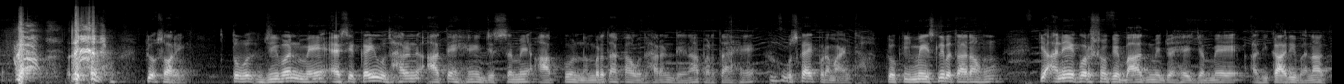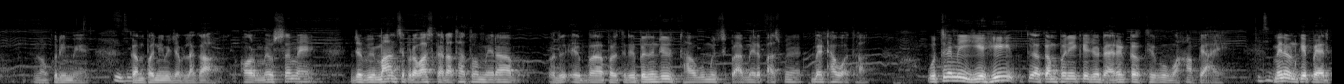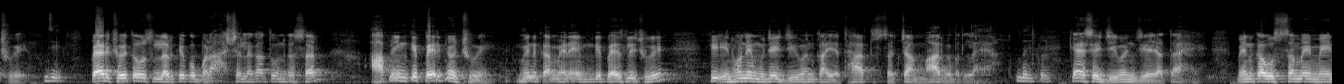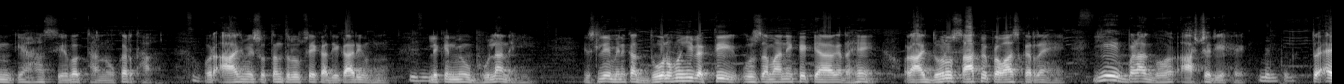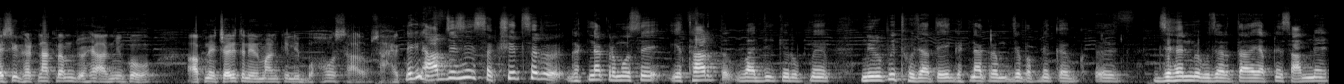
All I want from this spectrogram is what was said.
क्यों सॉरी। तो जीवन में ऐसे कई उदाहरण आते हैं जिस समय आपको नम्रता का उदाहरण देना पड़ता है। उसका एक प्रमाण था क्योंकि मैं इसलिए बता रहा हूँ कि अनेक वर्षों के बाद में जो है जब मैं अधिकारी बना नौकरी में कंपनी में जब लगा और मैं उस समय जब विमान से प्रवास कर रहा था तो मेरा रिप्रेजेंटेटिव था वो मुझसे मेरे पास में बैठा हुआ था। उतने में यही कंपनी के जो डायरेक्टर थे वो वहाँ पे आए। मैंने उनके पैर छुए। पैर छुए तो उस लड़के को बड़ा आश्चर्य लगा तो उनका सर आपने इनके पैर क्यों छुए? मैंने कहा मैंने इनके पैर इसलिए छुए कि इन्होंने मुझे जीवन का यथार्थ सच्चा मार्ग बतलाया। बिल्कुल। कैसे जीवन जिया जाता है? मैंने कहा उस समय मैं इनके यहाँ सेवक था नौकर था और आज मैं स्वतंत्र रूप से एक अधिकारी हूँ लेकिन मैं वो भूला नहीं। इसलिए मैंने कहा दोनों ही व्यक्ति उस जमाने के क्या रहे और आज दोनों साथ में प्रवास कर रहे हैं। ये एक बड़ा घोर आश्चर्य है। बिल्कुल। तो ऐसी घटनाक्रम जो है आदमी को अपने चरित्र निर्माण के लिए बहुत सहायक लेकिन आप जैसे शख्सियत सर घटनाक्रमों से यथार्थवादी के रूप में निरूपित हो जाते हैं घटनाक्रम जब अपने जहन में गुजरता है, अपने सामने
